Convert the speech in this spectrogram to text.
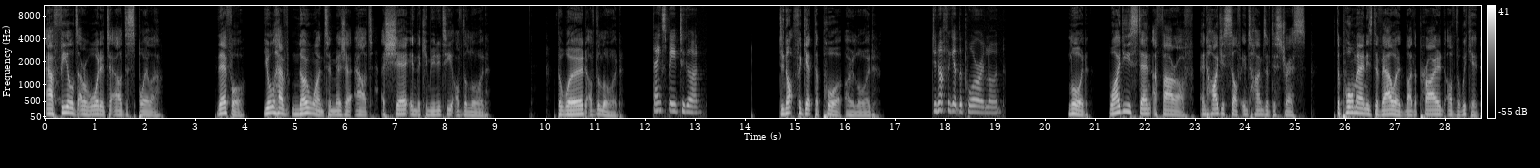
Our fields are rewarded to our despoiler. Therefore, you'll have no one to measure out a share in the community of the Lord. The word of the Lord. Thanks be to God. Do not forget the poor, O Lord. Do not forget the poor, O Lord. Lord, why do you stand afar off and hide yourself in times of distress? The poor man is devoured by the pride of the wicked.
